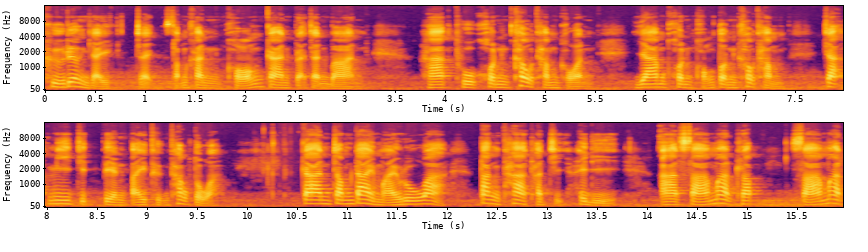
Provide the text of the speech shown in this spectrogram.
คือเรื่องใหญ่ใจสำคัญของการประจันบาน หากถูกคนเข้าทำก่อน ยามคนของตนเข้าทำจะมีจิตเปลี่ยนไปถึงเท่าตัว การจำได้หมายรู้ว่าตั้งท่าทัจจิให้ดี อาจสามารถรับสามารถ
